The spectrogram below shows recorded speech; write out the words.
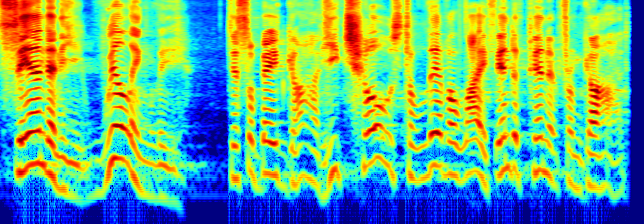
sinned and he willingly disobeyed God. He chose to live a life independent from God.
